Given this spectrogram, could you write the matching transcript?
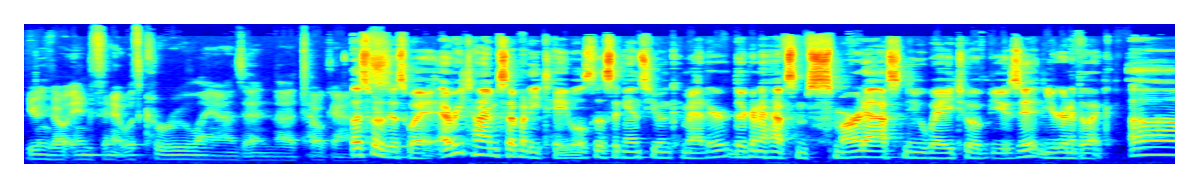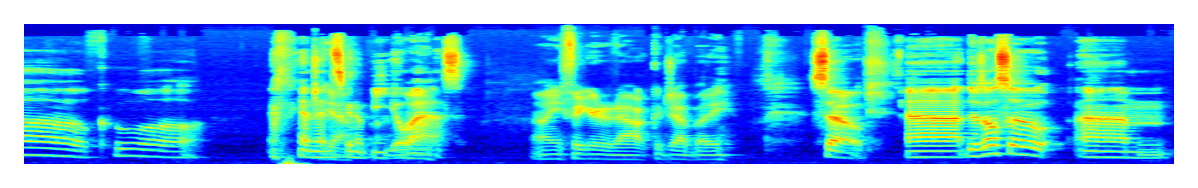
You can go infinite with Karoo lands and the tokens. Let's put it this way: every time somebody tables this against you in Commander, they're gonna have some smart ass new way to abuse it, and you're gonna be like, "Oh, cool," and then it's gonna beat your Uh-huh. ass. Uh, you figured it out. Good job, buddy. So uh, there's also um,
